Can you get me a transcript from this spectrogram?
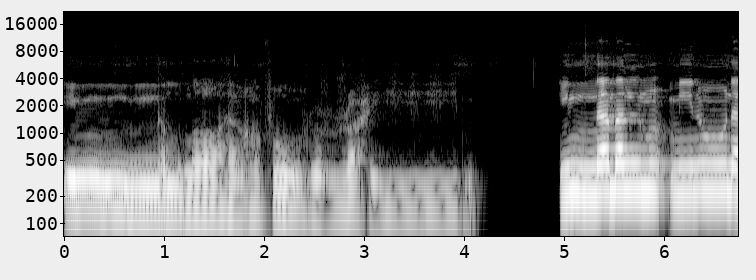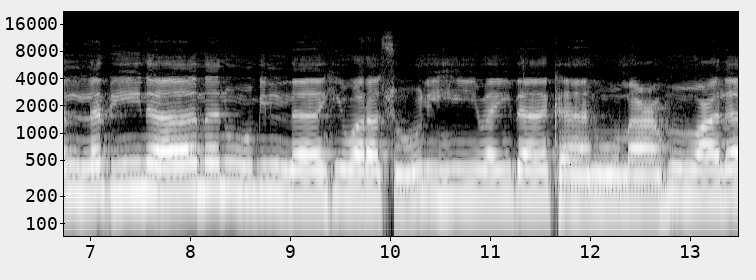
إن الله غفور رحيم. إنما المؤمنون الذين آمنوا بالله ورسوله وإذا كانوا معه على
